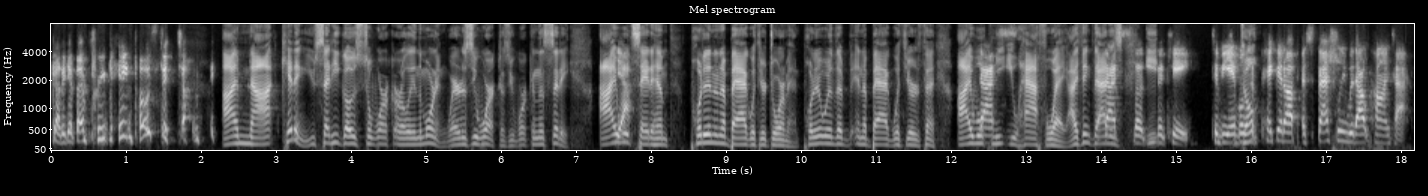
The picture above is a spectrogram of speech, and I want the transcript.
Got to get that prepaid postage. I'm not kidding. You said he goes to work early in the morning. Where does he work? Does he work in the city? I yeah. would say to him, put it in a bag with your doorman. Put it with a, in a bag with your thing. I will that's, meet you halfway. I think that that's is the, e- the key to be able to pick it up, especially without contact.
